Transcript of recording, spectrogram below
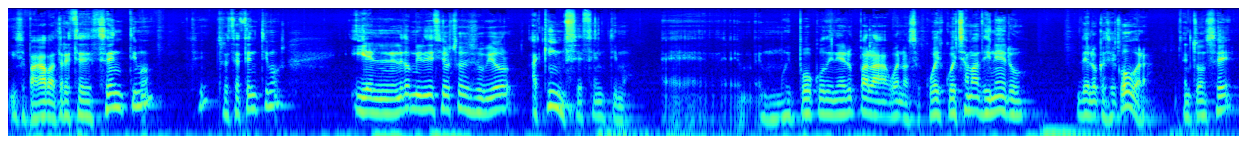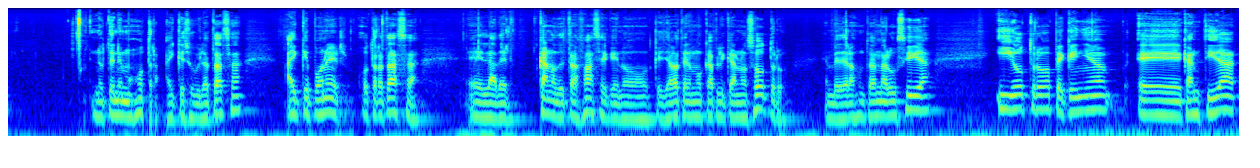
y se pagaba 13 céntimos, 13 céntimos, y en el 2018 se subió a 15 céntimos. Eh, es muy poco dinero para, bueno, se cuesta más dinero de lo que se cobra. Entonces, no tenemos otra. Hay que subir la tasa, hay que poner otra tasa eh, la del cano de trasfase, que, no, que ya la tenemos que aplicar nosotros, en vez de la Junta de Andalucía, y otra pequeña eh, cantidad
